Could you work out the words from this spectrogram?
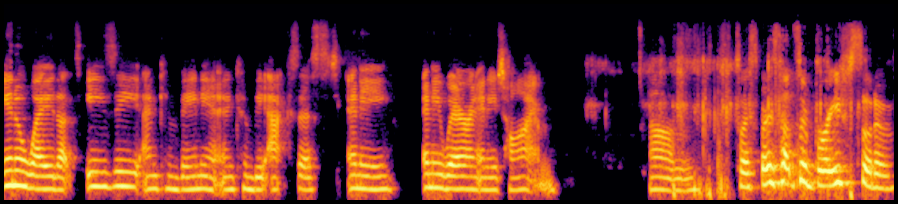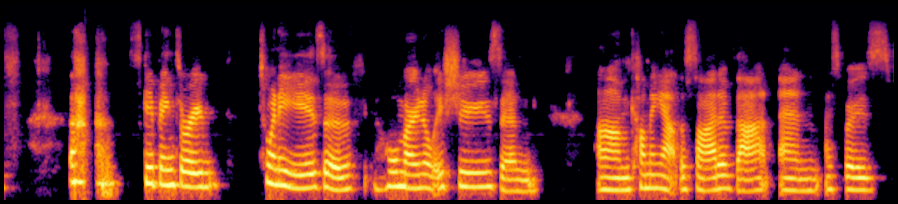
in a way that's easy and convenient and can be accessed any anywhere and any time. Um, so I suppose that's a brief sort of skipping through 20 years of hormonal issues and um, coming out the side of that. And I suppose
